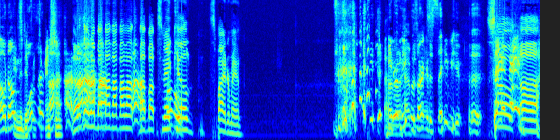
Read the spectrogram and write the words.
Oh, don't In a spoil different it. dimension. No, no, no. Snake Whoa. killed Spider Man. Your amigos aren't going to save you. So, uh,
